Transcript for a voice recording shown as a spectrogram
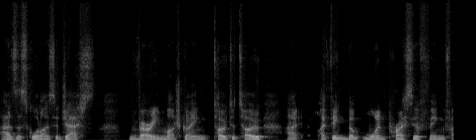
as the scoreline suggests, very much going toe to toe. I think the more impressive thing for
